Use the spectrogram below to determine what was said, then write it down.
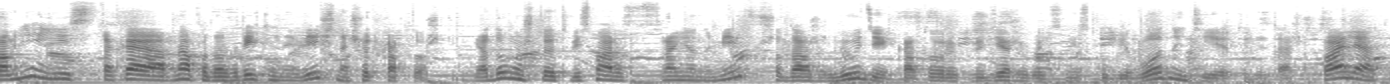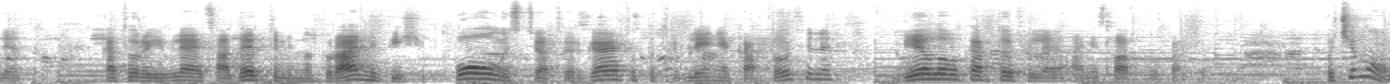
по мне есть такая одна подозрительная вещь насчет картошки. Я думаю, что это весьма распространенный миф, что даже люди, которые придерживаются низкоуглеводной диеты или даже палеоатлеты, которые являются адептами натуральной пищи, полностью отвергают употребление картофеля, белого картофеля, а не сладкого картофеля. Почему?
